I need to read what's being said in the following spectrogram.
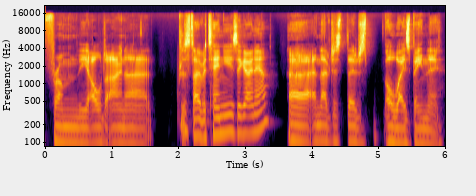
from the older owner just over 10 years ago now. Uh, and they've just they've just always been there.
